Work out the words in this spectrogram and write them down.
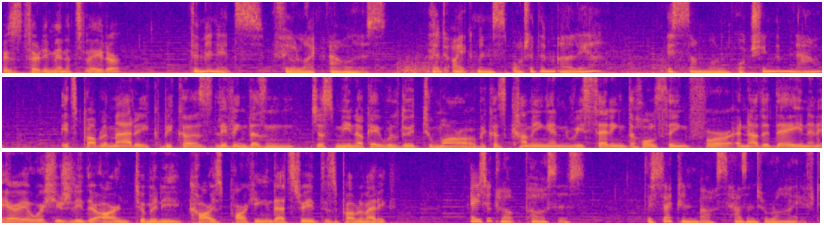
is 30 minutes later. The minutes feel like hours. Had Eichmann spotted them earlier? Is someone watching them now? It's problematic because living doesn't just mean, okay, we'll do it tomorrow, because coming and resetting the whole thing for another day in an area where usually there aren't too many cars parking in that street is problematic. Eight o'clock passes. The second bus hasn't arrived.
